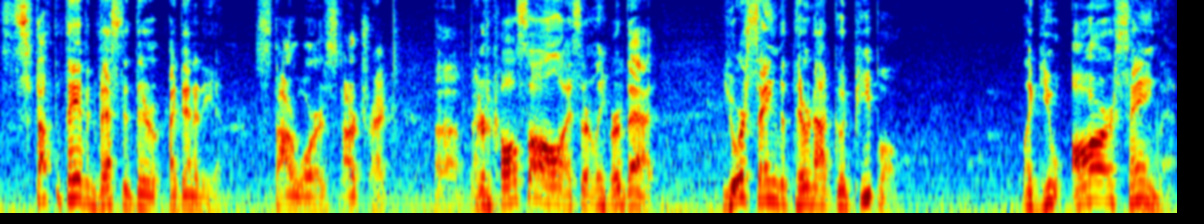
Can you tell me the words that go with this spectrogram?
stuff that they have invested their identity in, Star Wars, Star Trek, uh, Better Call Saul, I certainly heard that, you're saying that they're not good people. Like you are saying that.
